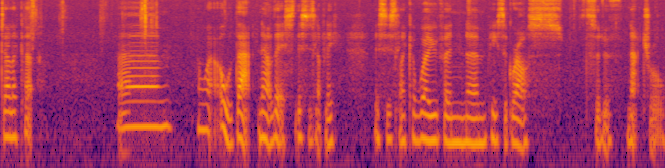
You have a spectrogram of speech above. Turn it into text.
delicate. Um, oh, that. Now this. This is lovely. This is like a woven um, piece of grass, sort of natural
